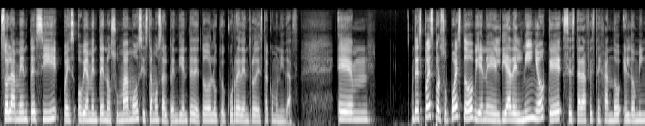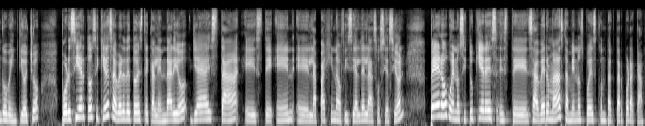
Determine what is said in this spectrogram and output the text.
solamente si, pues obviamente nos sumamos y estamos al pendiente de todo lo que ocurre dentro de esta comunidad. Eh, Después, por supuesto, viene el Día del Niño que se estará festejando el domingo 28. Por cierto, si quieres saber de todo este calendario, ya está este, en eh, la página oficial de la asociación. Pero bueno, si tú quieres este, saber más, también nos puedes contactar por acá.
